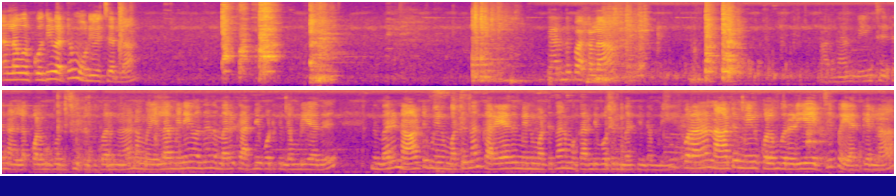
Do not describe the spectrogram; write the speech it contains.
நல்லா ஒரு கொதி வரட்டும் மூடி வச்சிடலாம். திறந்து பார்க்கலாம். பாருங்க மீன் சேர்த்து நல்லா குழம்பு கொதிச்சுட்டு இருக்கு பாருங்க. நம்ம எல்லா மீனையும் வந்து இந்த மாதிரி கரண்டி போட்டு கிண்ட முடியாது. இந்த மாதிரி நாட்டு மீன் மட்டும்தான் கரையாத மீன் மட்டும்தான் நம்ம கரண்டி போட்டு இந்த மாதிரி கிண்ட முடியும் சூப்பரான நாட்டு மீன் குழம்பு ரெடி ஆயிடுச்சு. இப்போ இறக்கிடலாம்.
